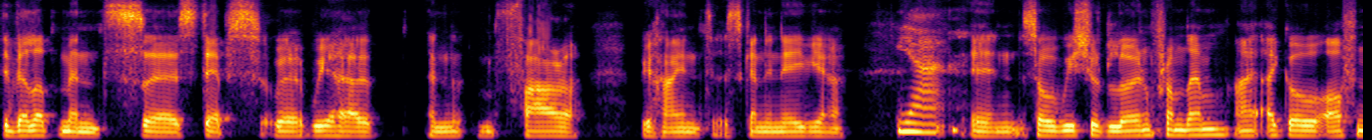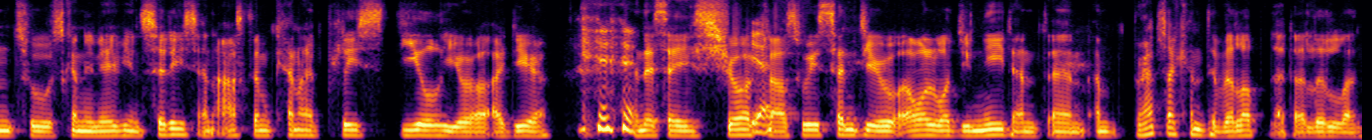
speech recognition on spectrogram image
development uh, steps where we are and far behind Scandinavia Yeah. and so we should learn from them. I, I go often to Scandinavian cities and ask them, "Can I please steal your idea?" And they say, "Sure, Yes. Claus. We send you all what you need, and, and and perhaps I can develop that a little, and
